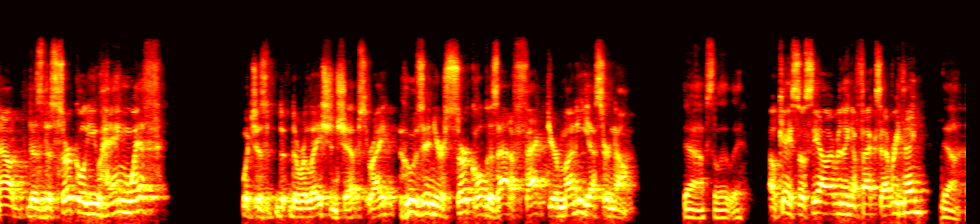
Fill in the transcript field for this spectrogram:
Now, does the circle you hang with, which is the relationships, right? Who's in your circle? Does that affect your money? Yes or no? Yeah, absolutely. Okay, so see how everything affects everything? Yeah.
